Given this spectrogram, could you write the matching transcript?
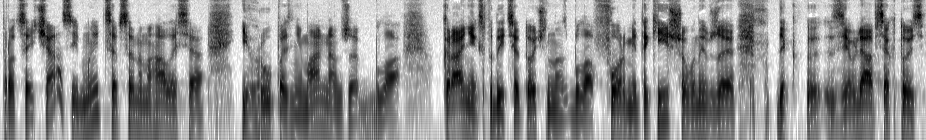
про цей час, і ми це все намагалися. І група знімальна вже була крайня експедиція. Точно у нас була в формі такій, що вони вже як е, з'являвся хтось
